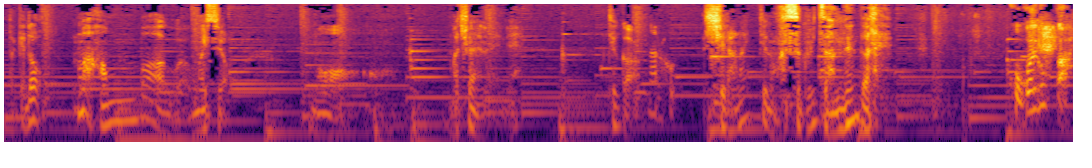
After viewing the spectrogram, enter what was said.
れだけど、まあハンバーグはうまいっすよ。もう、間違いないね。っていうか、なるほど。知らないっていうのがすごい残念だね。うん。ここ行こっか。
